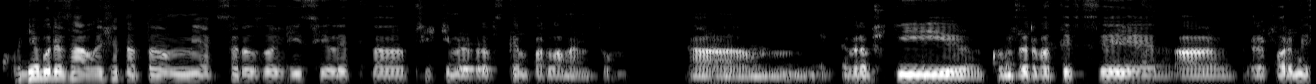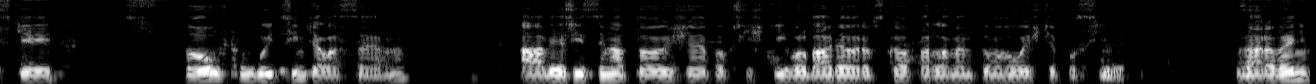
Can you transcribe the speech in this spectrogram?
Hodně bude záležet na tom, jak se rozloží síly v eh, příštím Evropském parlamentu. Evropští konzervativci a reformisti jsou fungujícím tělesem a věří si na to, že po příštích volbách do Evropského parlamentu mohou ještě posílit. Zároveň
